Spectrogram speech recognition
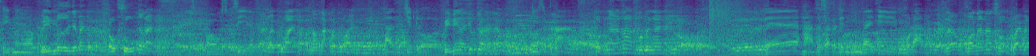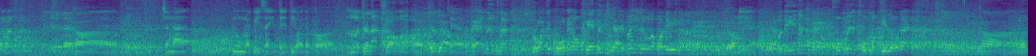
ฝีมือครับฝีมือใช่ไหมเราสูงเท่าไหร่เพราะ64ครับปล่อยปล่อยๆครับน้ำหนักปล่อย57โลๆปีนี้อายุเท่าไหร่แล้ว25ครับผลงานล่าสุดเป็นไง แพ้ หาสสักดินไว้ที่โคราชครับแล้วก่อนหนานั้นสองไฟต์เป็นไงบ้างก็ชนะลุงระบีใส่เตอร์ที่ออตกเออชนะสองเหรอแล้วก็ใช่ครับแพ้หนึ่งนะร้อยสิบหกนี่โอเคไหมใหญ่ไหมหรือว่าพอดีพอดีครับ พอดีนะคุมไม่คุมมากี่โลได้ก็ลด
